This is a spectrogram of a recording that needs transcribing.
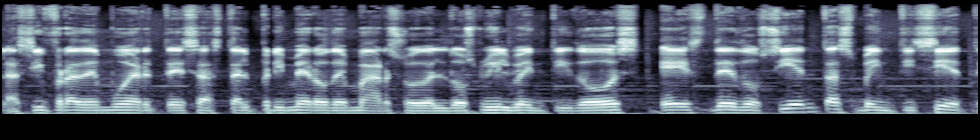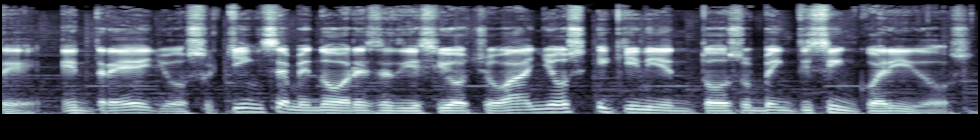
La cifra de muertes hasta el primero de marzo del 2022 es de 227, entre ellos 15 menores de 18 años y 525 heridos.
